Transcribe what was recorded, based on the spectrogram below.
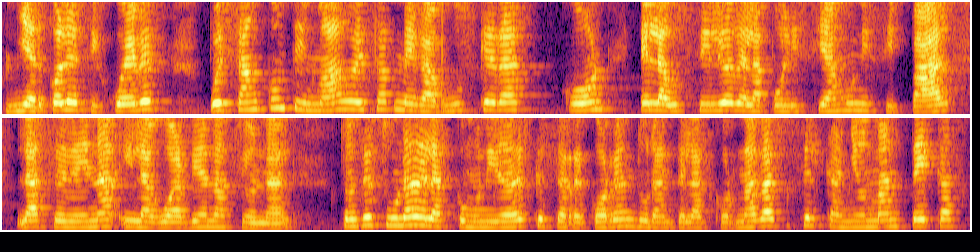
miércoles y jueves, pues han continuado esas mega búsquedas con el auxilio de la Policía Municipal, la Sedena y la Guardia Nacional. Entonces, una de las comunidades que se recorren durante las jornadas es el Cañón Mantecas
